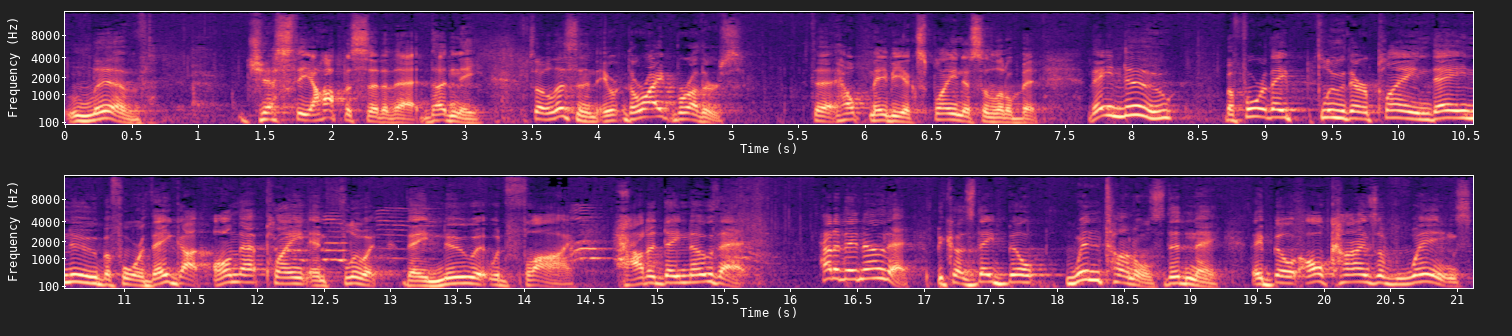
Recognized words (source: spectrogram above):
live just the opposite of that, doesn't he? So listen, the Wright brothers, to help maybe explain this a little bit, they knew before they flew their plane, they knew before they got on that plane and flew it, they knew it would fly. How did they know that? How did they know that? Because they built wind tunnels, didn't they? They built all kinds of wings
